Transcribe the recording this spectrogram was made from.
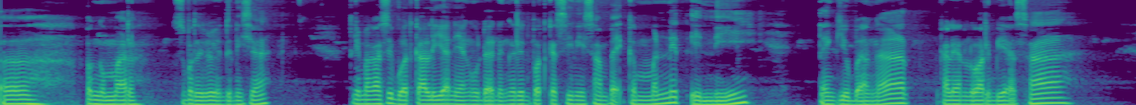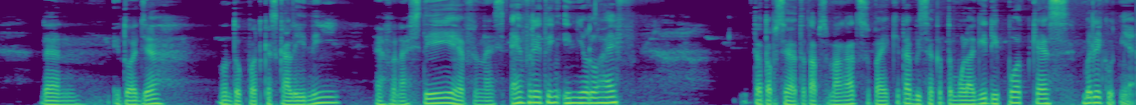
uh, penggemar superhero Indonesia. Terima kasih buat kalian yang udah dengerin podcast ini sampai ke menit ini. Thank you banget. Kalian luar biasa. Dan itu aja untuk podcast kali ini. Have a nice day, have a nice everything in your life. Tetap sehat, tetap semangat supaya kita bisa ketemu lagi di podcast berikutnya.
